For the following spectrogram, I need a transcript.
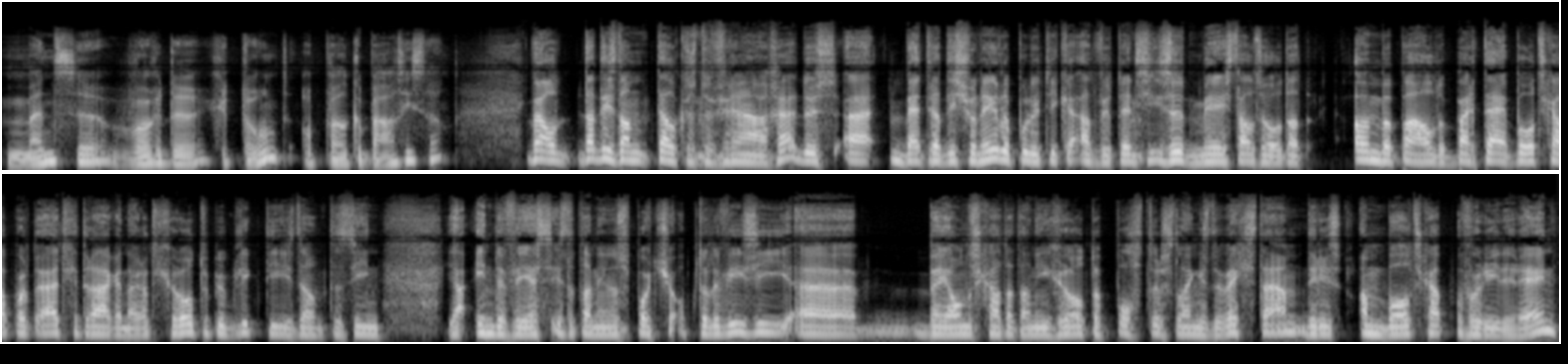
mensen worden getoond. Op welke basis dan? Wel, dat is dan telkens de vraag. Hè? Dus uh, bij traditionele politieke advertenties is het meestal zo dat een bepaalde partijboodschap wordt uitgedragen naar het grote publiek. Die is dan te zien. Ja, in de VS is dat dan in een spotje op televisie. Uh, bij ons gaat het dan in grote posters langs de weg staan. Er is een boodschap voor iedereen.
